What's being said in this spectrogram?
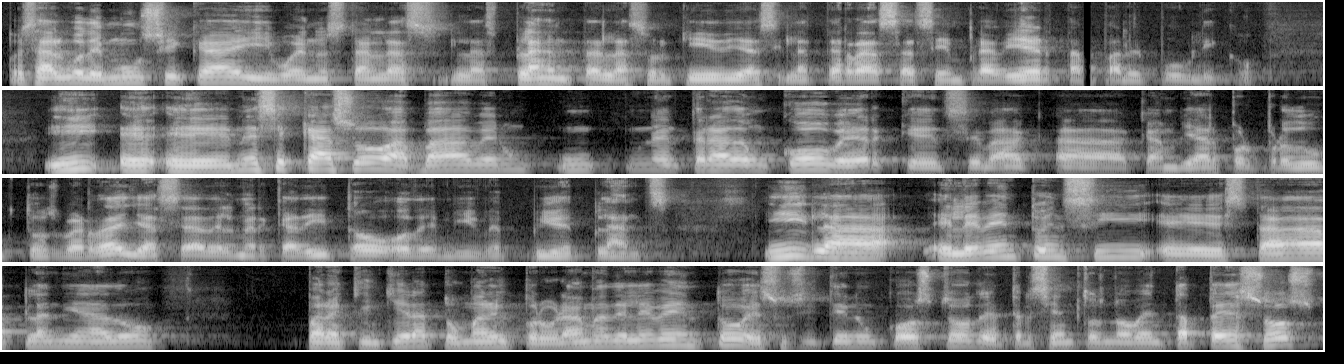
pues algo de música y bueno, están las, las plantas, las orquídeas y la terraza siempre abierta para el público. Y eh, eh, en ese caso ah, va a haber una entrada, un cover que se va a cambiar por productos, ¿verdad? Ya sea del mercadito o de Vive, Plants. Y la, el evento en sí eh, está planeado para quien quiera tomar el programa del evento. Eso sí tiene un costo de 390 pesos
